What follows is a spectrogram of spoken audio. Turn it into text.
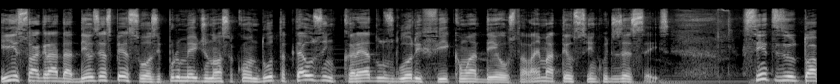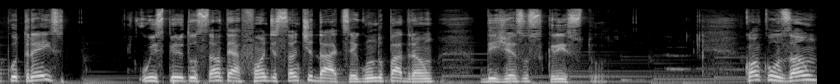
Isso agrada a Deus e as pessoas, e por meio de nossa conduta, até os incrédulos glorificam a Deus. Está lá em Mateus 5,16. Síntese do tópico 3. O Espírito Santo é a fonte de santidade, segundo o padrão de Jesus Cristo. Conclusão:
